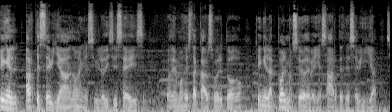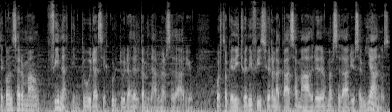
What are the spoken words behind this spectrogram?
En el arte sevillano en el siglo XVI Podemos destacar sobre todo que en el actual Museo de Bellas Artes de Sevilla se conservan finas pinturas y esculturas del caminar mercedario, puesto que dicho edificio era la casa madre de los mercedarios sevillanos.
